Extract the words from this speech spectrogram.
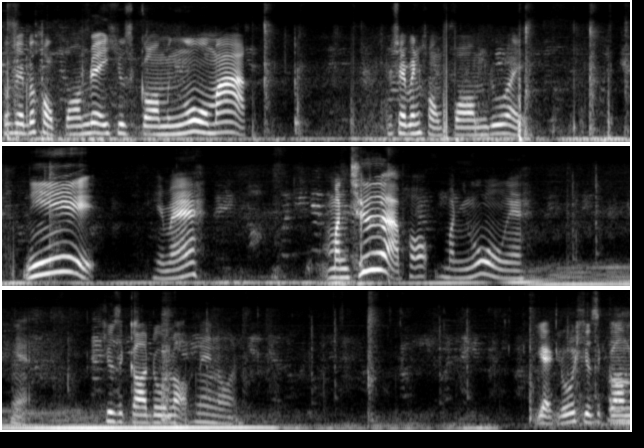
ต้องใช้เป็นของปลอมด้วย EQ score มันโง่มากต้องใช้เป็นของปลอมด้วย นี่เห็นไหมมันเชื่อ เพราะมันโง่ไง เนี่ยคิวสกอร์โดนหลอกแน่นอน อยากรู้ว่าคิวสกอร์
